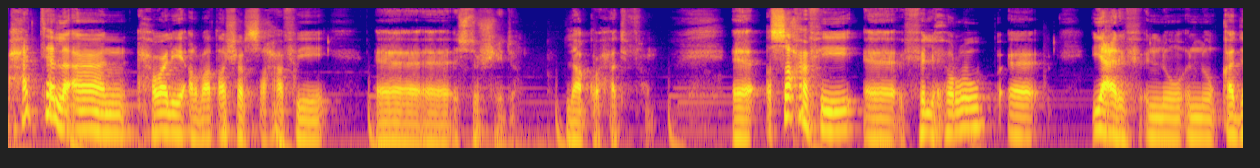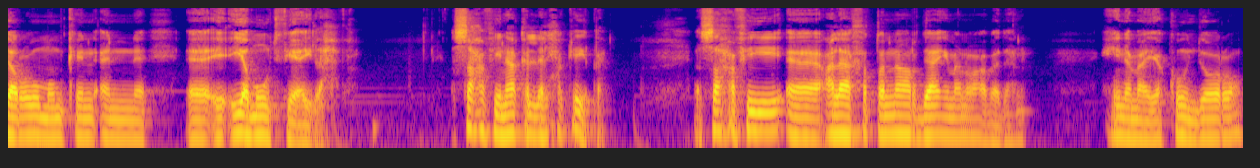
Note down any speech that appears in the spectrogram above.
حتى الآن حوالي 14 صحفي استشهدوا. لاقوا حتفهم آه، الصحفي آه، في الحروب آه، يعرف إنه إنه قدره ممكن أن آه، يموت في أي لحظة. الصحفي ناقل للحقيقة. الصحفي آه، على خط النار دائما وابدا حينما يكون دوره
